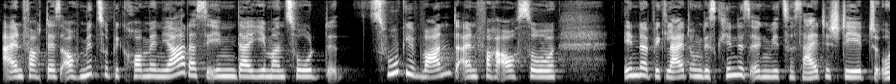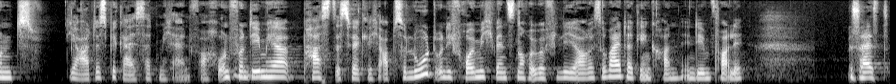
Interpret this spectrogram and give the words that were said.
einfach das auch mitzubekommen, ja, dass ihnen da jemand so zugewandt einfach auch so in der Begleitung des Kindes irgendwie zur Seite steht und ja, das begeistert mich einfach. Und von dem her passt es wirklich absolut. Und ich freue mich, wenn es noch über viele Jahre so weitergehen kann, in dem Falle. Das heißt,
